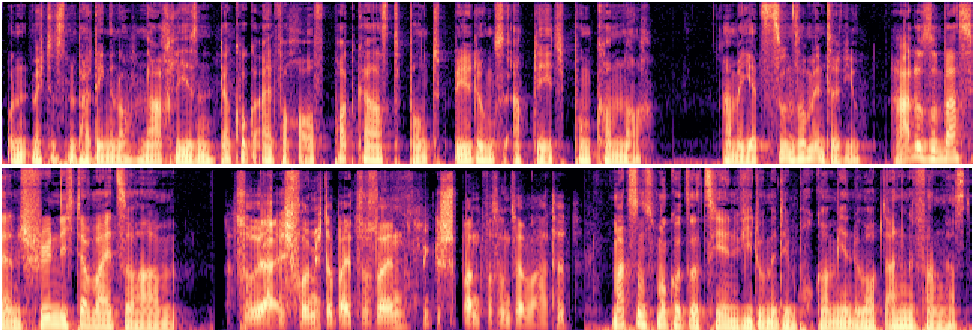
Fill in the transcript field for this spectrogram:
und möchtest ein paar Dinge noch nachlesen, dann guck einfach auf podcast.bildungsupdate.com nach. Aber jetzt zu unserem Interview. Hallo Sebastian, schön dich dabei zu haben. So ja, ich freue mich dabei zu sein. Bin gespannt, was uns erwartet. Magst du uns mal kurz erzählen, wie du mit dem Programmieren überhaupt angefangen hast?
